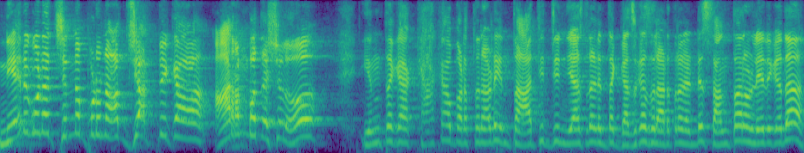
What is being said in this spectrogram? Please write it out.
నేను కూడా చిన్నప్పుడు నా ఆధ్యాత్మిక ఆరంభ దశలో ఇంతగా కాకా పడుతున్నాడు ఇంత ఆతిథ్యం చేస్తున్నాడు ఇంత గజగజలు ఆడుతున్నాడు అంటే సంతానం లేదు కదా.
